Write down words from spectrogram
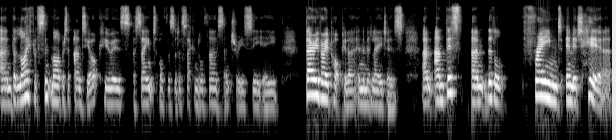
um, the life of St. Margaret of Antioch, who is a saint of the sort of second or third century CE. Very, very popular in the Middle Ages. Um, and this um, little framed image here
